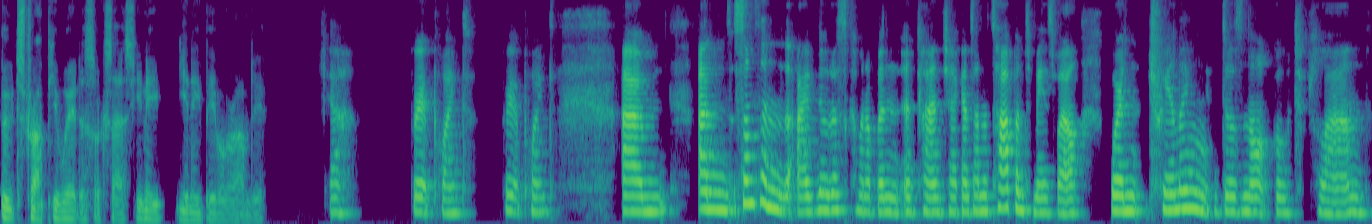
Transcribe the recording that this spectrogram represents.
bootstrap your way to success. You need you need people around you. Yeah. Great point. Great point. Um, and something that I've noticed coming up in, in client check-ins, and it's happened to me as well, when training does not go to plan,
